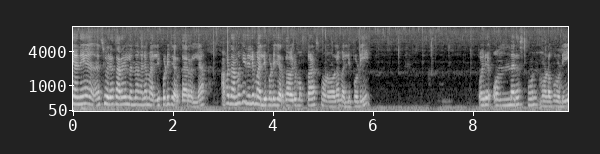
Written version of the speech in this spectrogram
ഞാൻ ചൂരക്കറിയിലൊന്നും അങ്ങനെ മല്ലിപ്പൊടി ചേർക്കാറില്ല. അപ്പോൾ നമുക്കിതിൽ മല്ലിപ്പൊടി ചേർക്കാം. ഒരു മുക്കാൽ സ്പൂണോളം മല്ലിപ്പൊടി ഒരു ഒന്നര സ്പൂൺ മുളക് പൊടി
